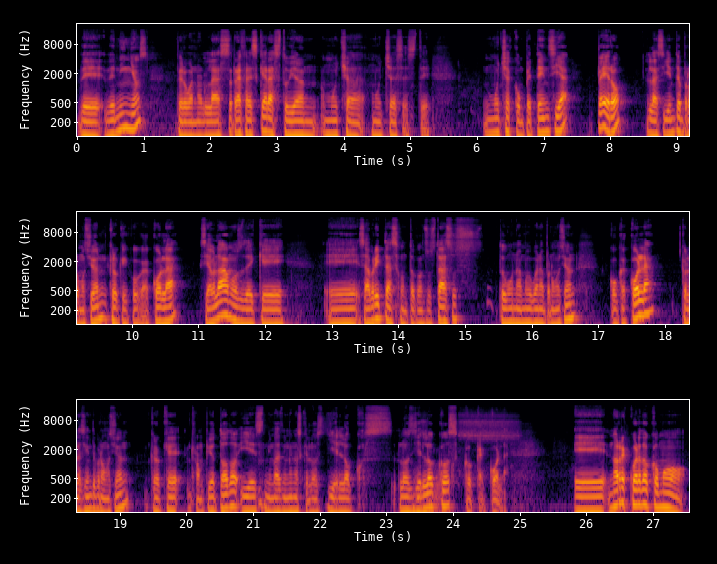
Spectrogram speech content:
de, de niños. Pero bueno, las refresqueras tuvieron mucha, muchas, este, mucha competencia. Pero la siguiente promoción, creo que Coca-Cola, si hablábamos de que eh, Sabritas junto con sus tazos tuvo una muy buena promoción, Coca-Cola con la siguiente promoción creo que rompió todo y es ni más ni menos que los Yelocos. Los Yelocos. Coca-Cola. Eh, no recuerdo cómo,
